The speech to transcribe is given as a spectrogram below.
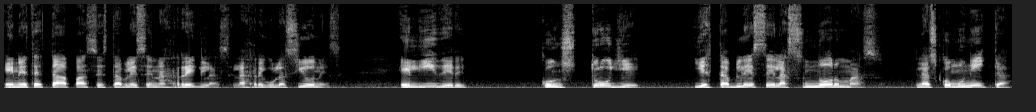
En esta etapa se establecen las reglas, las regulaciones. El líder construye y establece las normas, las comunica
